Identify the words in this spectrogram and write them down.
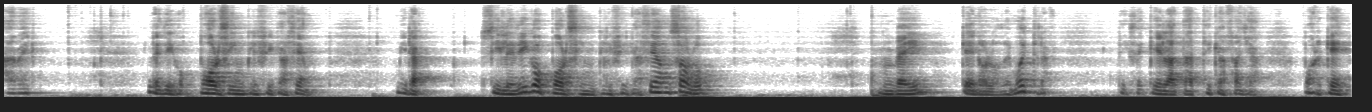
a ver, le digo por simplificación. Mira, si le digo por simplificación solo, veis que no lo demuestra. Dice que la táctica falla. ¿Por qué?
